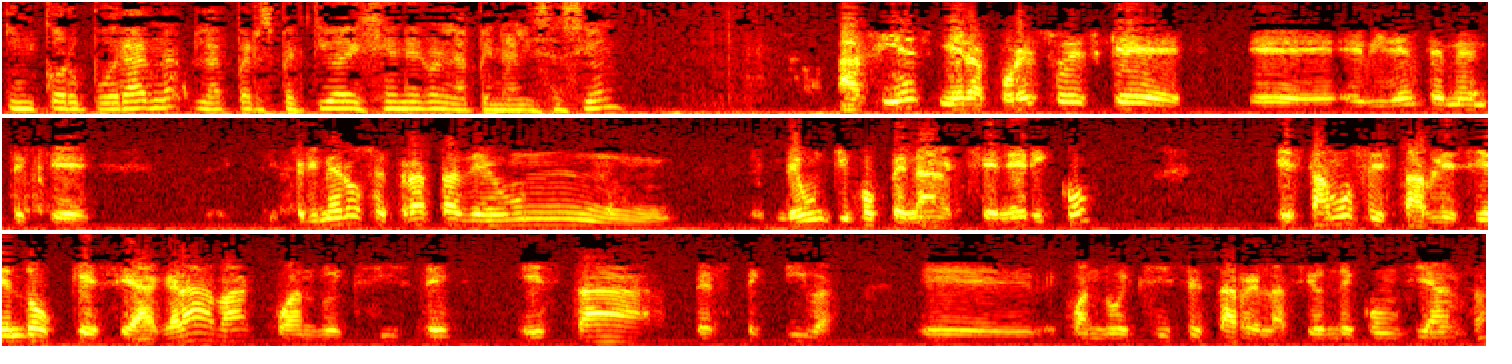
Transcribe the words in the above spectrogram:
incorporar la perspectiva de género en la penalización? Así es, mira, por eso es que eh, evidentemente que primero se trata de un de un tipo penal genérico. Estamos estableciendo que se agrava cuando existe esta perspectiva, eh, cuando existe esta relación de confianza.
